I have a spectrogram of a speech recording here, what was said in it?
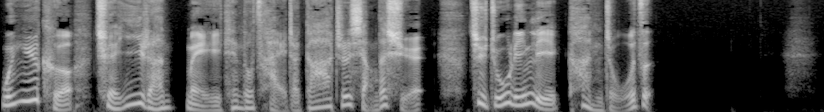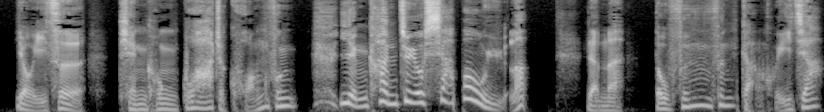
文宇可却依然每天都踩着嘎吱响的雪，去竹林里看竹子。有一次，天空刮着狂风，眼看就要下暴雨了，人们都纷纷赶回家。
